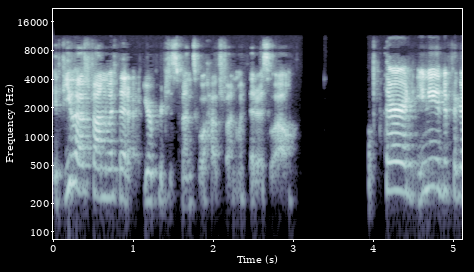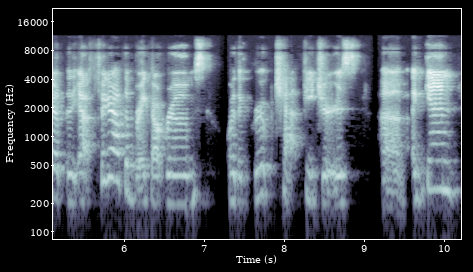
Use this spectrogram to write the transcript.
if you have fun with it, your participants will have fun with it as well. Third, you need to figure out the, yeah, figure out the breakout rooms or the group chat features. Um, again,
